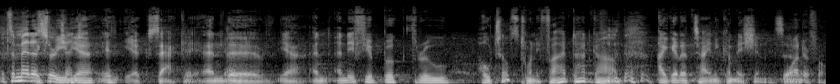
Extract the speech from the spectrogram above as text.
It's a meta Expedia, search engine. It, exactly, and uh, yeah, and and if you book through hotels25.com, I get a tiny commission. So, Wonderful.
